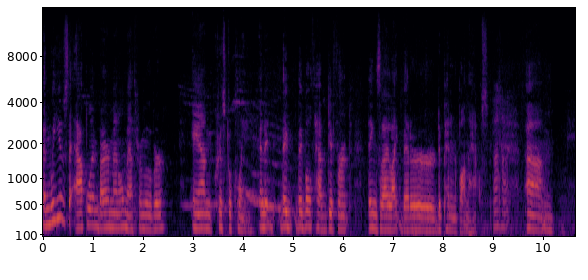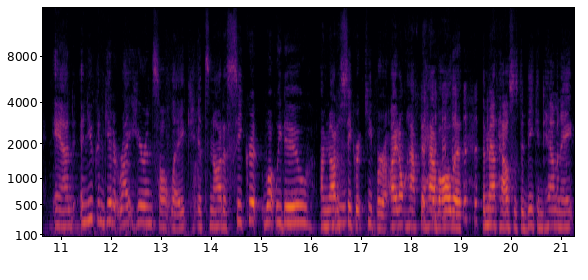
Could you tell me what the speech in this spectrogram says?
And we use the Apple Environmental Meth Remover and Crystal Clean. And it, they, they both have different things that I like better depending upon the house. Uh Um, and and you can get it right here in Salt Lake. It's not a secret what we do. I'm not a mm-hmm. secret keeper. I don't have to have all the the meth houses to decontaminate.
